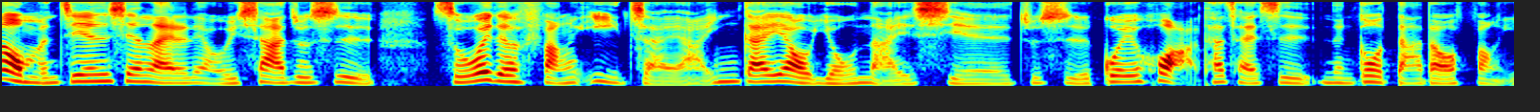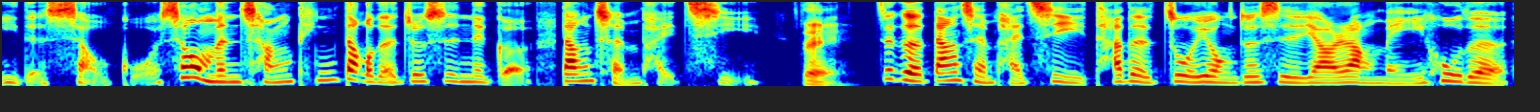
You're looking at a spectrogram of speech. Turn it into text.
那我们今天先来聊一下，就是所谓的防疫宅啊，应该要有哪一些就是规划，它才是能够达到防疫的效果。像我们常听到的就是那个当成排气，对，这个当成排气它的作用就是要让每一户的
